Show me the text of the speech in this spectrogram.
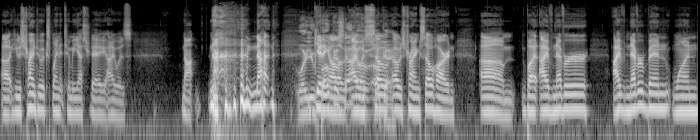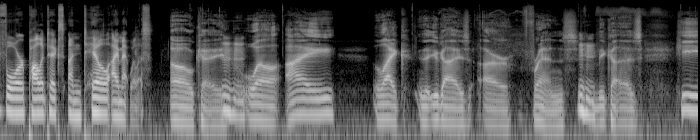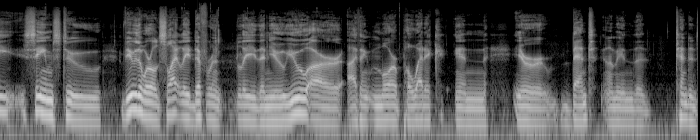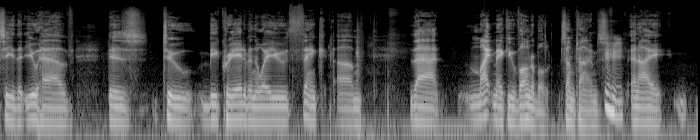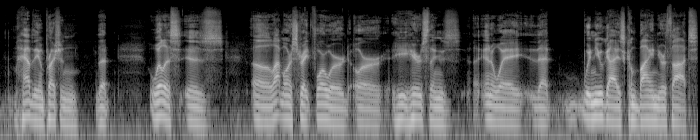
Uh, he was trying to explain it to me yesterday. I was not not Were you getting all of it. I was oh, so okay. I was trying so hard. Um, but I've never I've never been one for politics until I met Willis. Okay. Mhm. Well, I like that you guys are friends Mhm. because he seems to view the world slightly differently than you. You are, I think, more poetic in your bent. I mean, the tendency that you have is to be creative in the way you think um, that might make you vulnerable sometimes. Mhm. And I have the impression that Willis is a lot more straightforward, or he hears things in a way that when you guys combine your thoughts,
